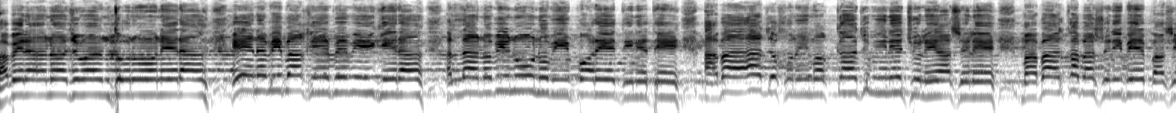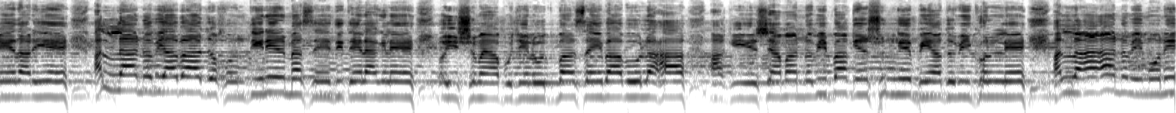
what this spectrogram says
বাবেরা নজওয়ান তরুণেরা, এ নবী বাকি বেবিকেরা আল্লাহ নবী নু নবী পরে দিনেতে আবার যখন মক্কা জমিনে চলে আসলে বাবা কাবা শরীফের পাশে দাঁড়িয়ে আল্লাহ নবী আবার যখন দিনের মাসে দিতে লাগলে, ওই সময় আবুজিল উদ্বা সাই বাবুল হা আগে এসে আমার নবী পাকের সঙ্গে বিয়াদবি করলে, আল্লাহ নবী মনে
